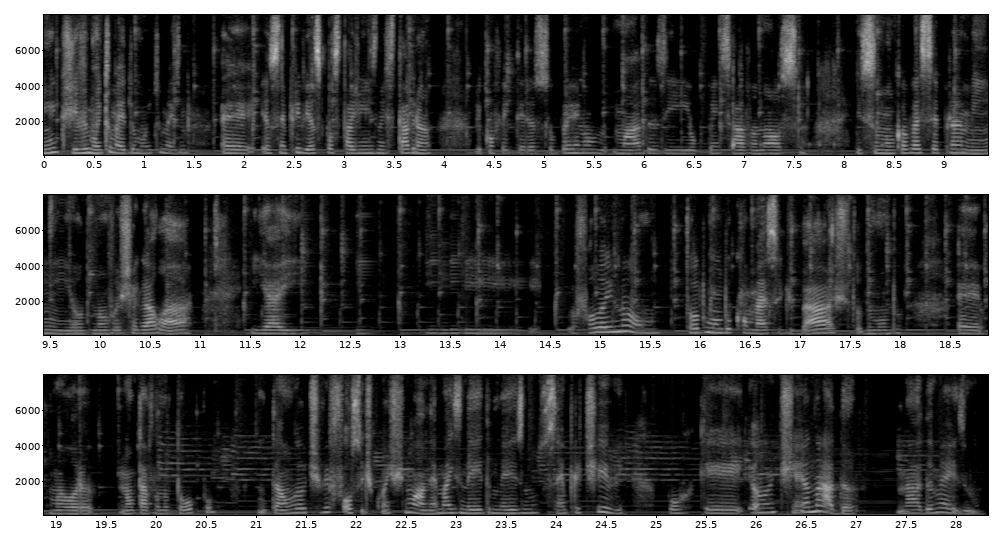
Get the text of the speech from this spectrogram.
Sim, tive muito medo, muito mesmo. É, eu sempre vi as postagens no Instagram de confeiteiras super renomadas e eu pensava, nossa, isso nunca vai ser para mim, eu não vou chegar lá. E aí e eu falei, não, todo mundo começa de baixo, todo mundo é, uma hora não estava no topo, então eu tive força de continuar, né? Mas medo mesmo sempre tive, porque eu não tinha nada, nada mesmo.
